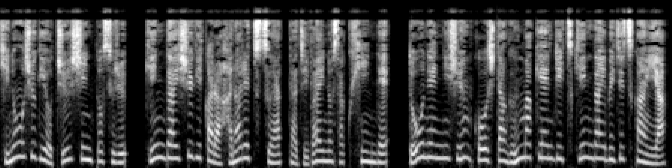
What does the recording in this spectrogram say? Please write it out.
機能主義を中心とする近代主義から離れつつあった時代の作品で、同年に竣工した群馬県立近代美術館や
